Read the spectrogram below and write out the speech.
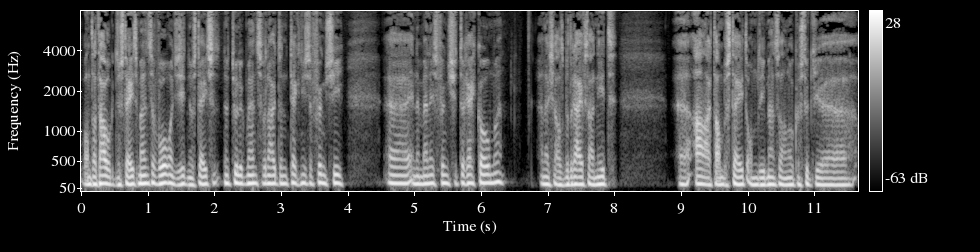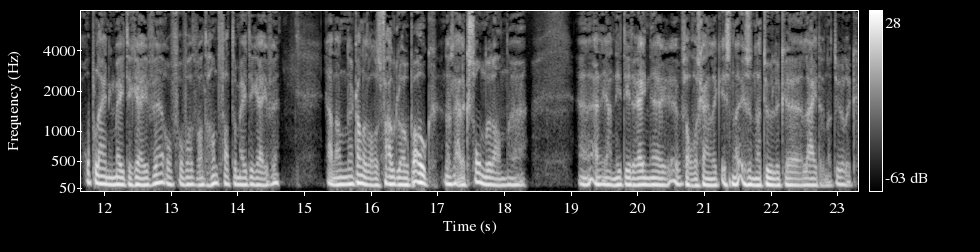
Want dat hou ik nog steeds mensen voor. Want je ziet nog steeds natuurlijk mensen vanuit een technische functie uh, in een managefunctie terechtkomen. En als je als bedrijf daar niet uh, aandacht aan besteedt om die mensen dan ook een stukje uh, opleiding mee te geven. Of, of wat, wat handvatten mee te geven. Ja, dan, dan kan het wel eens fout lopen ook. Dat is eigenlijk zonde dan. En, en, ja, niet iedereen zal waarschijnlijk, is, is een natuurlijke leider natuurlijk.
